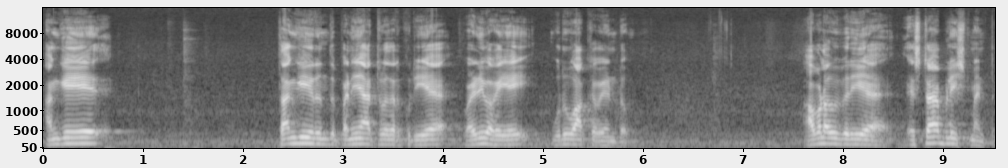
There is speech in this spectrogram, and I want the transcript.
அங்கேயே தங்கியிருந்து பணியாற்றுவதற்குரிய வழிவகையை உருவாக்க வேண்டும். அவ்வளவு பெரிய எஸ்டாப்ளிஷ்மெண்ட்.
